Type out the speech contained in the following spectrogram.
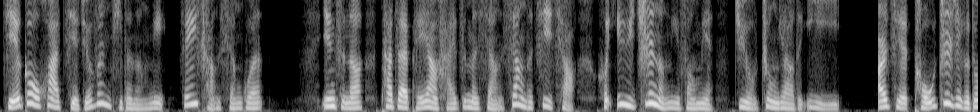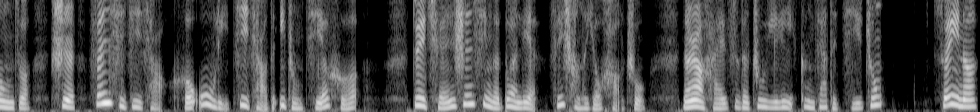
结构化解决问题的能力非常相关。因此呢，它在培养孩子们想象的技巧和预知能力方面具有重要的意义。而且，投掷这个动作是分析技巧和物理技巧的一种结合，对全身性的锻炼非常的有好处，能让孩子的注意力更加的集中。所以呢，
